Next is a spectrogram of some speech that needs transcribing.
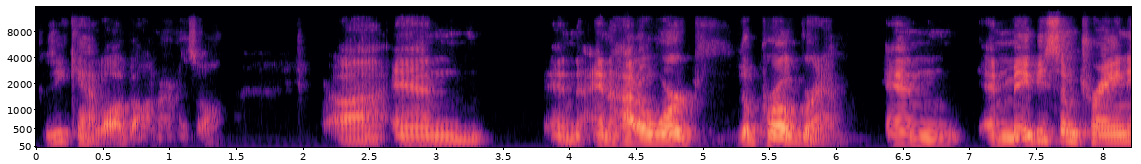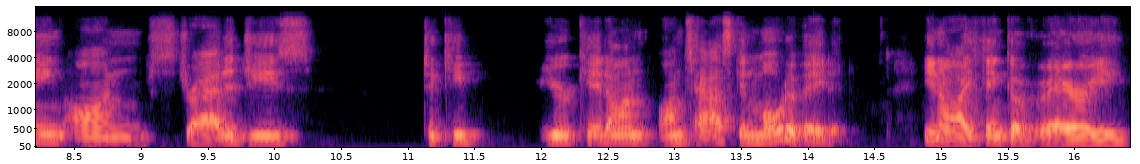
because he can't log on on his own, uh, and, and, and how to work the program and and maybe some training on strategies to keep your kid on on task and motivated. You know i think a very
